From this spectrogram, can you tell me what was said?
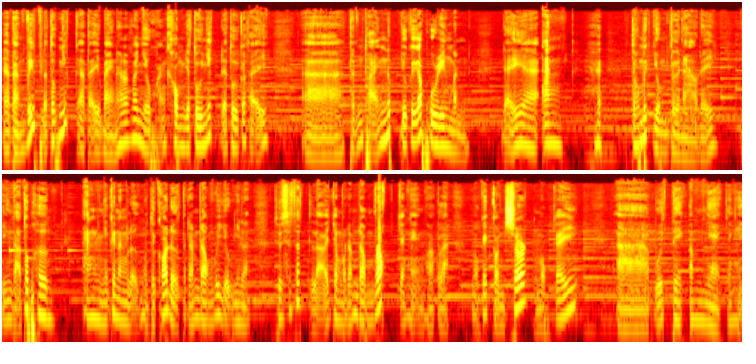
à, bàn vip là tốt nhất. À, tại vì bàn nó có nhiều khoảng không cho tôi nhất để tôi có thể à, thỉnh thoảng núp vô cái góc của riêng mình để à, ăn. tôi không biết dùng từ nào để diễn tả tốt hơn. Ăn những cái năng lượng mà tôi có được từ đám đông ví dụ như là tôi sẽ thích là ở trong một đám đông rock chẳng hạn hoặc là một cái concert một cái à, buổi tiệc âm nhạc chẳng hạn.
